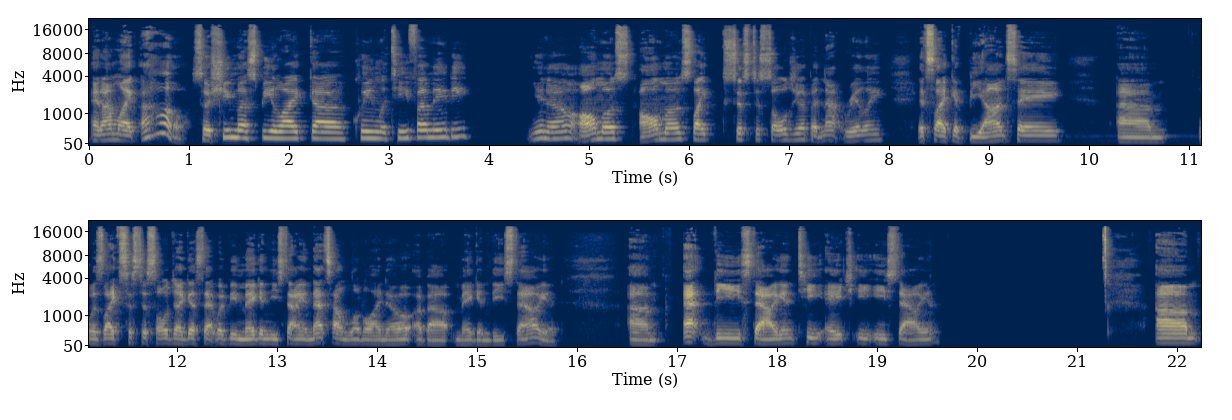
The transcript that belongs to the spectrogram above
And I'm like, oh, so she must be like uh, Queen Latifah, maybe? You know, almost almost like Sister Souljah, but not really. It's like if Beyonce um, was like Sister Souljah, I guess that would be Megan Thee Stallion. That's how little I know about Megan Thee Stallion. Um, at the Stallion, T H E E Stallion. Um,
